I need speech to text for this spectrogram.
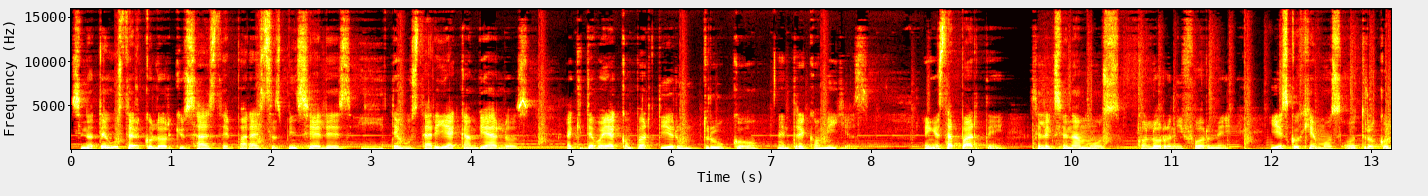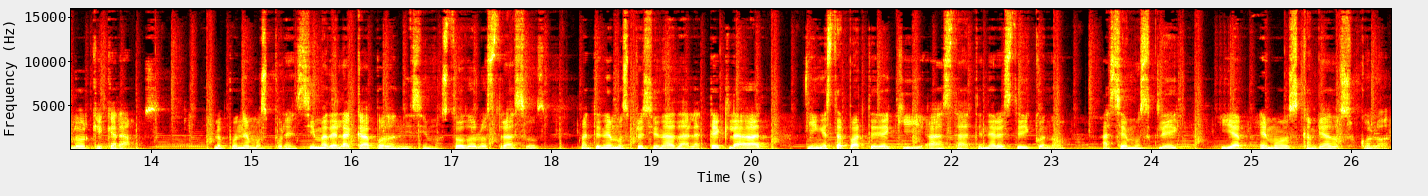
Si no te gusta el color que usaste para estos pinceles y te gustaría cambiarlos, aquí te voy a compartir un truco entre comillas. En esta parte seleccionamos color uniforme y escogemos otro color que queramos. Lo ponemos por encima de la capa donde hicimos todos los trazos, mantenemos presionada la tecla Add y en esta parte de aquí hasta tener este icono hacemos clic y ya hemos cambiado su color.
